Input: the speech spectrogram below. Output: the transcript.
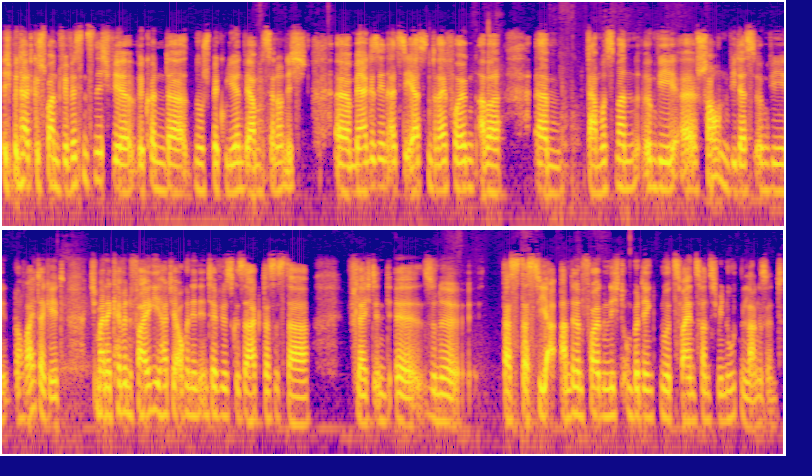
Ich bin halt gespannt. Wir wissen es nicht. Wir, wir können da nur spekulieren. Wir haben bisher noch nicht äh, mehr gesehen als die ersten drei Folgen. Aber ähm, da muss man irgendwie äh, schauen, wie das irgendwie noch weitergeht. Ich meine, Kevin Feige hat ja auch in den Interviews gesagt, dass es da vielleicht in, äh, so eine dass, dass die anderen Folgen nicht unbedingt nur 22 Minuten lang sind.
